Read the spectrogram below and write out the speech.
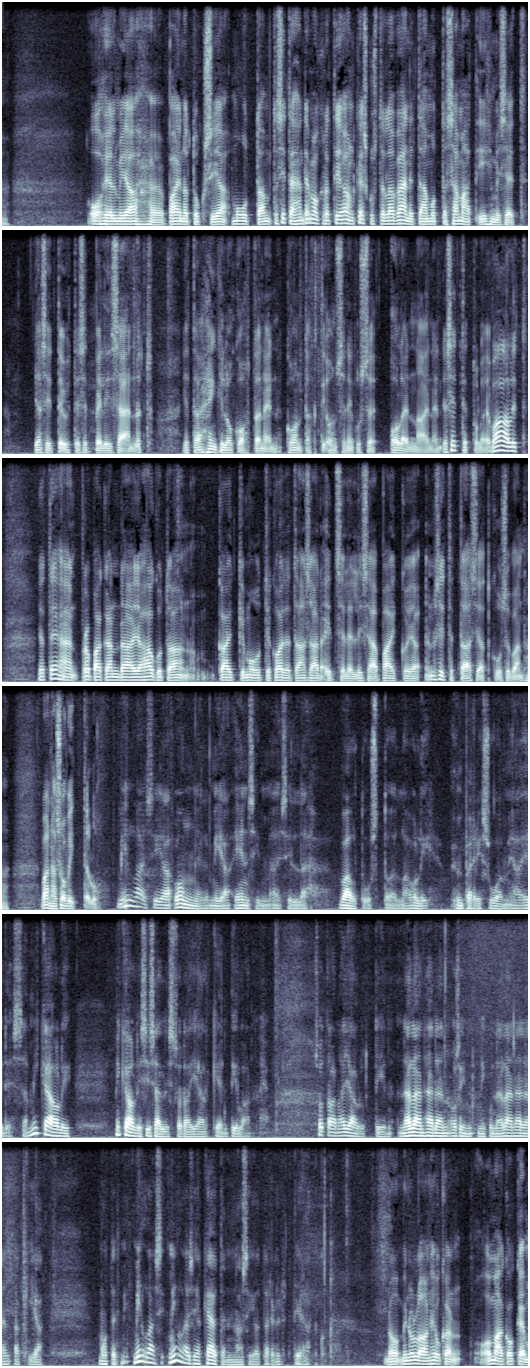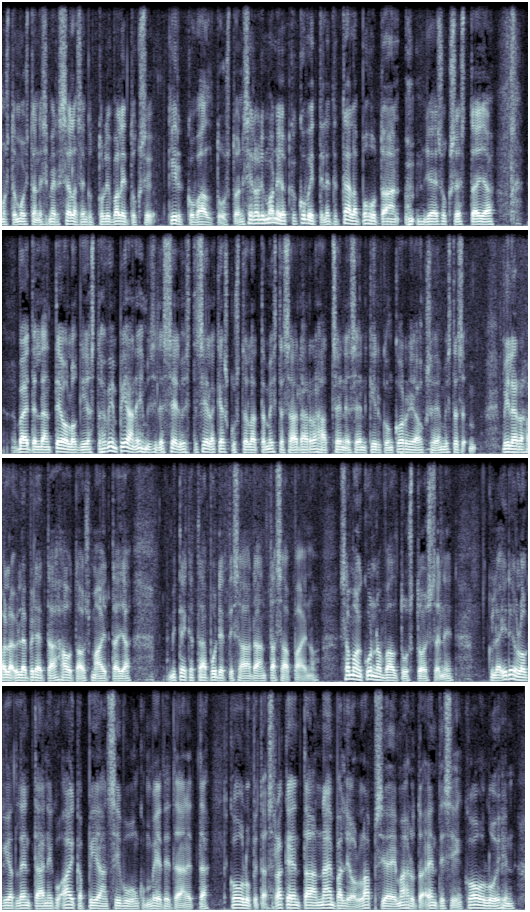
ohjelmia, painotuksia muuttaa, mutta sitähän demokratia on. Keskustellaan, väännetään, mutta samat ihmiset ja sitten yhteiset pelisäännöt ja tämä henkilökohtainen kontakti on se, niin kuin se olennainen. Ja sitten tulee vaalit ja tehdään propagandaa ja haukutaan kaikki muut ja koitetaan saada itselle lisää paikkoja. No sitten taas jatkuu se vanha, vanha sovittelu. Millaisia ongelmia ensimmäisillä valtuustoilla oli ympäri Suomea edessä. Mikä oli, mikä oli sisällissodan jälkeen tilanne? Sotaan ajauduttiin nälänhädän, osin niin kuin nälänhädän takia, mutta millaisia, millaisia käytännön asioita ryhdyttiin ratkomaan? No minulla on hiukan omaa kokemusta. Muistan esimerkiksi sellaisen, kun tuli valituksi kirkkovaltuustoon. Niin siellä oli moni, jotka kuvittelivat, että täällä puhutaan Jeesuksesta ja väitellään teologiasta. Hyvin pian ihmisille selvisi, että siellä keskustellaan, että mistä saadaan rahat sen ja sen kirkon korjaukseen ja mistä, millä rahoilla ylläpidetään hautausmaita ja miten tämä budjetti saadaan tasapainoon. Samoin kunnanvaltuustoissa, niin kyllä ideologiat lentää niin kuin aika pian sivuun, kun mietitään, että koulu pitäisi rakentaa, näin paljon lapsia ei mahduta entisiin kouluihin –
